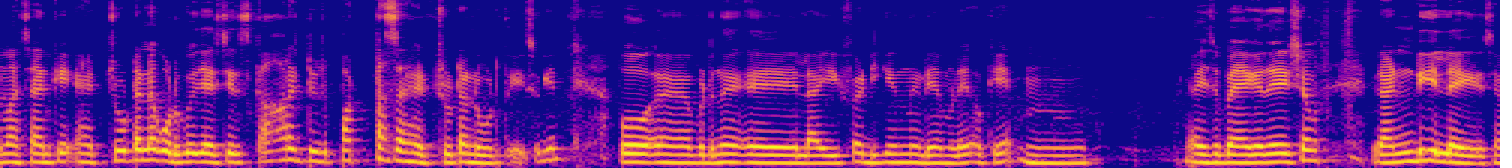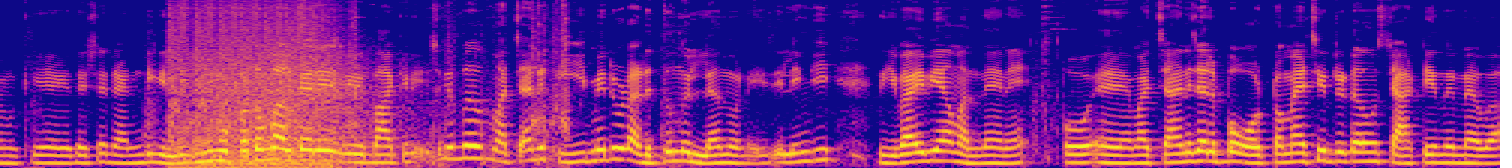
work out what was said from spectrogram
മച്ചാനിക്ക് ഹെഡ് ഷൂട്ട് തന്നെ കൊടുക്കുക വിചാരിച്ചൊരു സ്കാറിട്ട് ഒരു പട്ടസ ഹെഡ് ഷൂട്ട് തന്നെ കൊടുത്ത് കേസ് അപ്പോൾ ഇവിടുന്ന് ലൈഫ് അടിക്കുന്നുണ്ട് നമ്മൾ ഓക്കെ ഗൈസ് ഇപ്പോൾ ഏകദേശം രണ്ട് കില്ല ഗൈസ് നമുക്ക് ഏകദേശം രണ്ട് കില്ല്. ഇനി മുപ്പത്തൊമ്പത് ആൾക്കാർ ബാക്കി. ഇപ്പോൾ മച്ചാന്റെ ടീമിന്റെ കൂടെ അടുത്തൊന്നും ഇല്ല എന്ന് പറഞ്ഞു. ഇല്ലെങ്കിൽ റിവൈവ് ചെയ്യാൻ വന്നേനെ. അപ്പോൾ മച്ചാന് ചിലപ്പോൾ ഓട്ടോ മാച്ച് ഇട്ടിട്ടാവും സ്റ്റാർട്ട് ചെയ്യുന്നുണ്ടാവുക.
